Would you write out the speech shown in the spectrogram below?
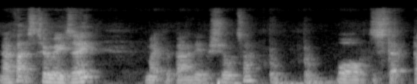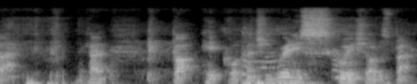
Now if that's too easy, make the band either shorter or step back, okay? But keep core tension, really squeeze shoulders back.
